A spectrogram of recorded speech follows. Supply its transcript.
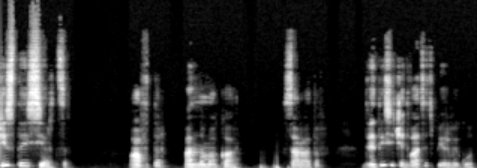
Чистое сердце. Автор Анна Макар. Саратов. 2021 год.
